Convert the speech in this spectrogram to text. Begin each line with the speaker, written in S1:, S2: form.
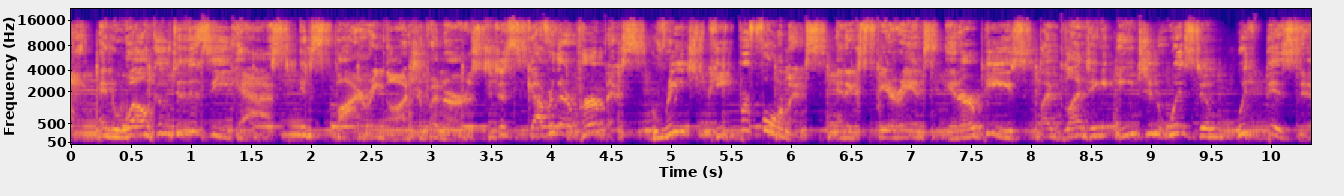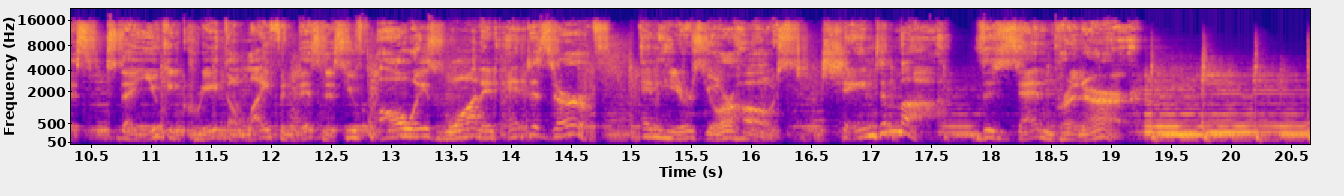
S1: Hi, and welcome to the Zcast, inspiring entrepreneurs to discover their purpose, reach peak performance, and experience inner peace by blending ancient wisdom with business so that you can create the life and business you've always wanted and deserve. And here's your host, Shane DeMa, the Zenpreneur.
